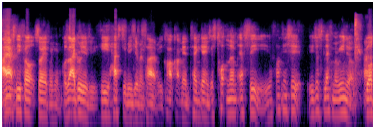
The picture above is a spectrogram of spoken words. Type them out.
I actually felt sorry for him because I agree with you. He has to be given time. He can't come in ten games. It's Tottenham FC. You're fucking shit. You just left Mourinho. Your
